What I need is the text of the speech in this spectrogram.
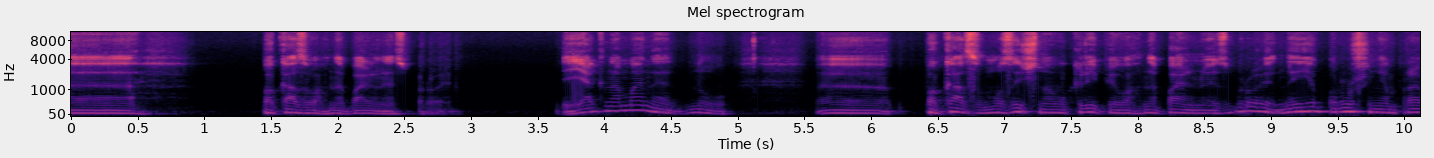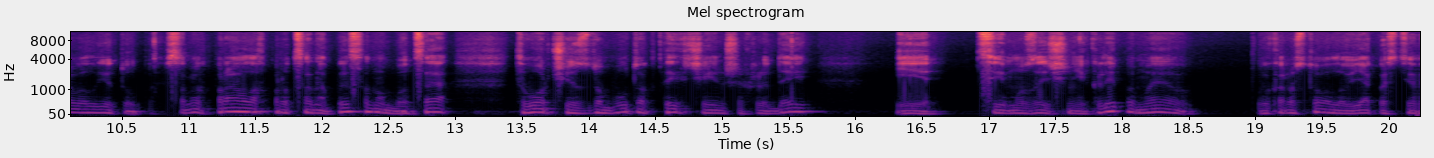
е, показ вогнепальної зброї. Як на мене, ну, е, показ в музичному кліпі вогнепальної зброї не є порушенням правил Ютубу. В самих правилах про це написано, бо це творчий здобуток тих чи інших людей. І ці музичні кліпи ми використовували в якості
